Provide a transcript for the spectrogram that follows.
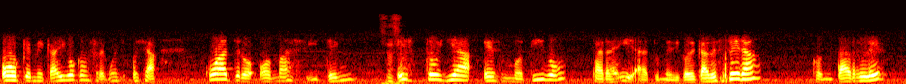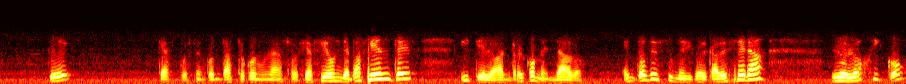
o que me caigo con frecuencia, o sea, cuatro o más ítems, esto ya es motivo para ir a tu médico de cabecera, contarle que te has puesto en contacto con una asociación de pacientes y te lo han recomendado. Entonces tu médico de cabecera, lo lógico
